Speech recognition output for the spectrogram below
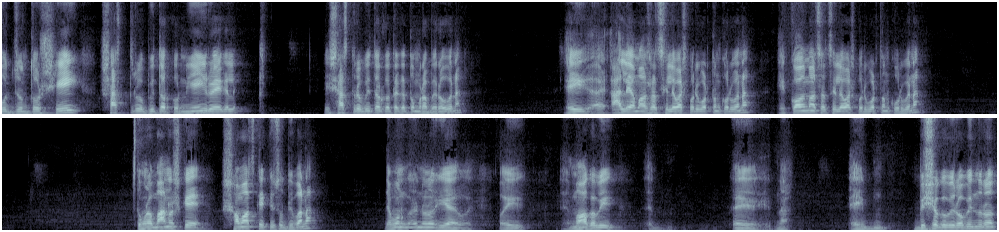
পর্যন্ত সেই শাস্ত্রীয় বিতর্ক নিয়েই রয়ে গেলে। এই শাস্ত্রীয় বিতর্ক থেকে তোমরা বেরোবে না। এই আলিয়া মাসার সিলেবাস পরিবর্তন করবে না। এই কয় মাসের সিলেবাস পরিবর্তন করবে না। তোমরা মানুষকে, সমাজকে কিছু দেবা না। যেমন ইয়ে ওই মহাকবি না, এই বিশ্বকবি রবীন্দ্রনাথ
